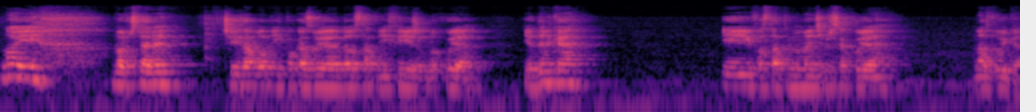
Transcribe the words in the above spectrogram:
No i blok 4, czyli zawodnik pokazuje do ostatniej chwili, że blokuje jedynkę i w ostatnim momencie przeskakuje na dwójkę.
